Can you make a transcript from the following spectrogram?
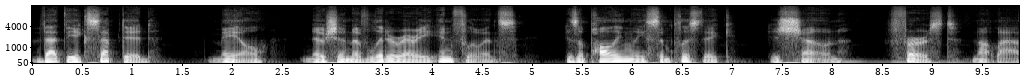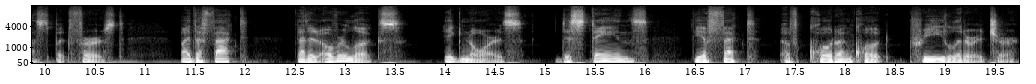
That the accepted, male, notion of literary influence is appallingly simplistic is shown, first, not last, but first, by the fact that it overlooks, ignores, disdains the effect of quote unquote pre literature,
